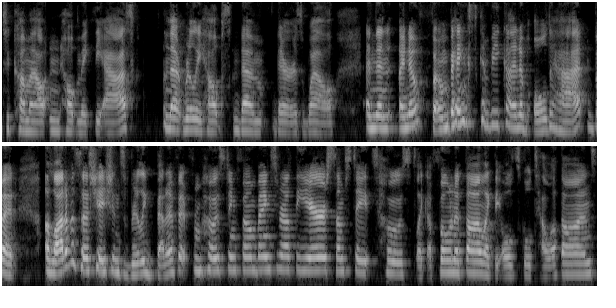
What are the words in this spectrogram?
to come out and help make the ask that really helps them there as well. And then I know phone banks can be kind of old hat, but a lot of associations really benefit from hosting phone banks throughout the year. Some states host like a phone-a-thon, like the old school telethons,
